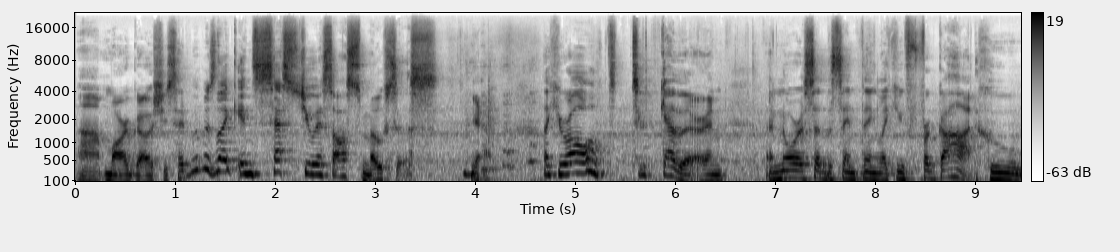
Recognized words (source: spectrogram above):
uh, Margot. She said it was like incestuous osmosis. Yeah, like you're all t- together and and Nora said the same thing. Like you forgot who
